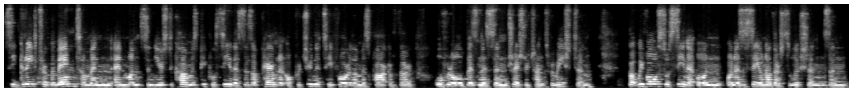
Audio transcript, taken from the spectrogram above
see greater momentum in, in months and years to come as people see this as a permanent opportunity for them as part of their overall business and treasury transformation. But we've also seen it on, on as I say, on other solutions. And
